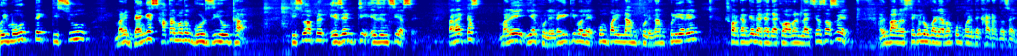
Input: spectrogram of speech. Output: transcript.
ওই মুহূর্তে কিছু মানে ব্যাংকের ছাতার মতো দিয়ে উঠা কিছু আপনার এজেন্ট এজেন্সি আছে। তারা একটা মানে ইয়ে খুলে, এটাকে কি বলে? কোম্পানির নাম খুলে। নাম খুলিয়ে রে সরকারকে দেখায়, দেখো আমার লাইসেন্স আছে, আমি বাংলাদেশ থেকে লোক আনি, আমার কোম্পানিতে খাটাতে চাই।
